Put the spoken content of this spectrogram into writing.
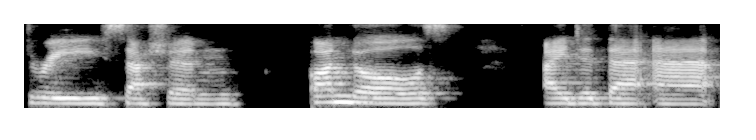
three session bundles, I did that at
